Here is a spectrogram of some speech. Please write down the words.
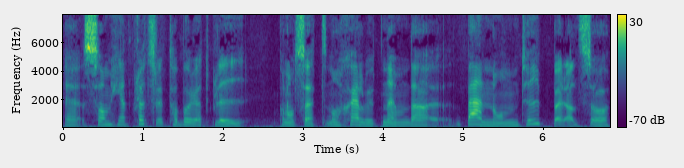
Eh, som helt plötsligt har börjat bli på något sätt någon självutnämnda Bannon-typer, alltså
